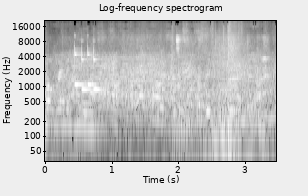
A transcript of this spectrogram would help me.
programming coming up. ส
